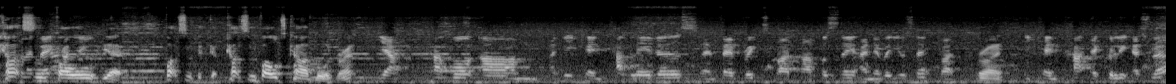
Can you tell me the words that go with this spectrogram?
cuts and folds. Yeah, cuts and, cuts and folds cardboard. Right. Yeah, cardboard. Um, I think it can cut leathers and fabrics, but uh, personally I never used that. But Right. it can cut acrylic as well.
